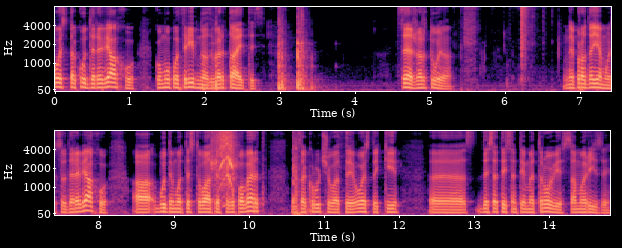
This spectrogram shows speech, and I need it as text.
ось таку дерев'яху, кому потрібно, звертайтесь. Все, жартую. Не продаємо цю дерев'яху, а будемо тестувати шуруповерт, закручувати ось такі е, 10-сантиметрові саморізи.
